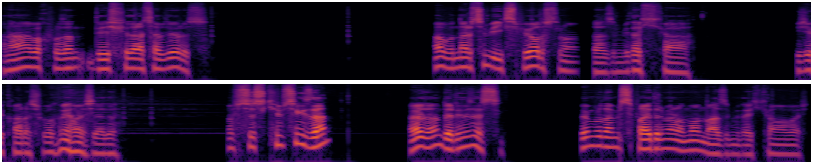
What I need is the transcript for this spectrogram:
Ana bak buradan değişik açabiliyoruz. Ama bunlar için bir XP oluşturmamız lazım. Bir dakika. İyice karışık olmaya başladı. Abi siz kimsiniz lan? Nereden deriniz nesin? Ben buradan bir Spider-Man olmam lazım bir dakika ama baş.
